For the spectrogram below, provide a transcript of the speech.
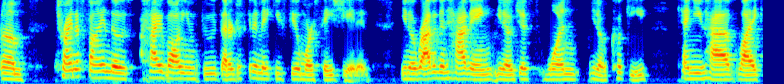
Um, trying to find those high volume foods that are just going to make you feel more satiated. You know, rather than having, you know, just one, you know, cookie, can you have like,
